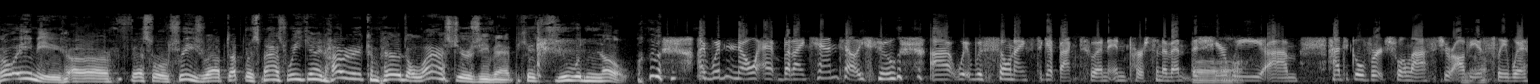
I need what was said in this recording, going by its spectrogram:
So, Amy, uh, Festival of Trees wrapped up this past weekend. How did it compare to last year's event? Because you wouldn't know. I wouldn't know, uh, but I can tell you, uh, it was so nice to get back to an in-person event this year. Oh. We um, had to go virtual last year, obviously with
